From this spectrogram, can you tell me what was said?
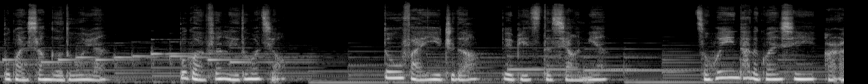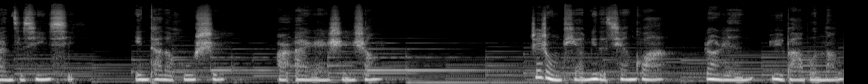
不管相隔多远，不管分离多久，都无法抑制的对彼此的想念。总会因他的关心而暗自欣喜，因他的忽视而黯然神伤。这种甜蜜的牵挂让人欲罢不能。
